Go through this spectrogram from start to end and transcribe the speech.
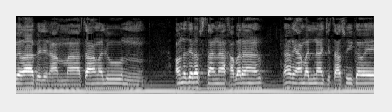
بغافل عما تعملون او نه در افستانه خبره دا غي عملنا چې تاسو یې کوي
